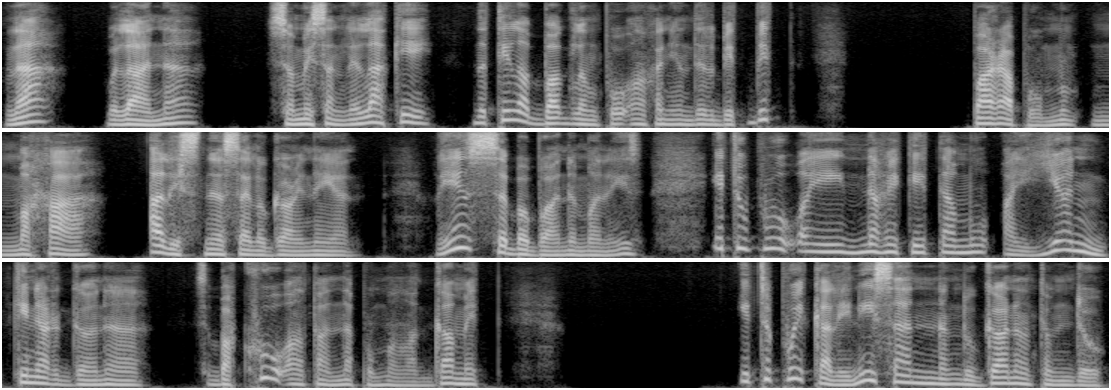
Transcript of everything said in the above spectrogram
Wala, wala na. Sa isang lalaki na tila bag lang po ang kanyang dilbit-bit para po maka-alis na sa lugar na yan. Ayan sa baba naman is, ito po ay nakikita mo, ayan, kinarga na sa bako ang na po mga gamit. Ito po'y kalinisan ng lugar ng tundok,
